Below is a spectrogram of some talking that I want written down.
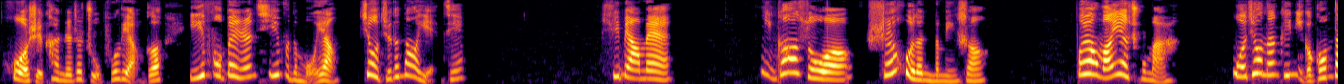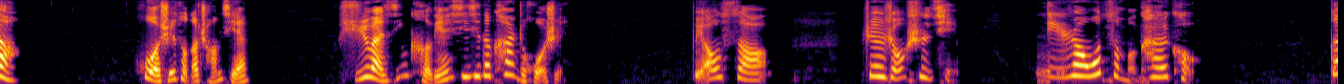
祸水看着这主仆两个一副被人欺负的模样，就觉得闹眼睛。徐表妹，你告诉我，谁毁了你的名声？不用王爷出马，我就能给你个公道。祸水走到床前，徐婉心可怜兮兮的看着祸水。表嫂，这种事情。你让我怎么开口？该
